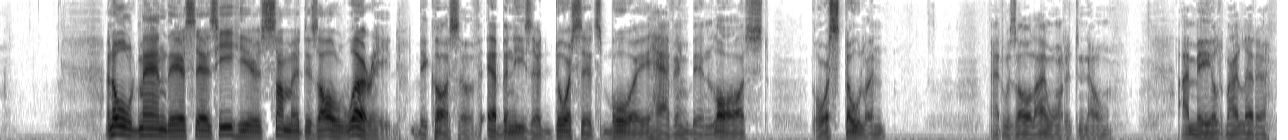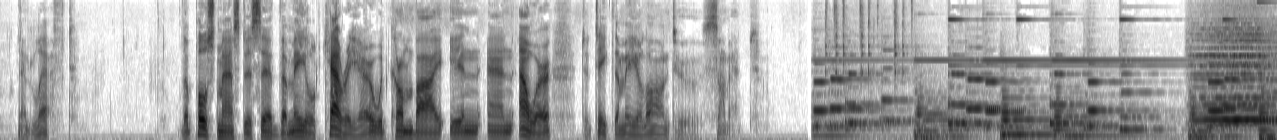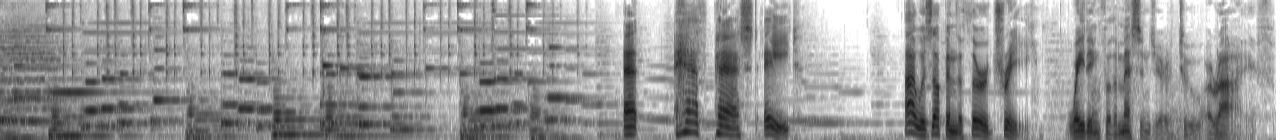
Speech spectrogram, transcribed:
An old man there says he hears Summit is all worried because of Ebenezer Dorset's boy having been lost or stolen that was all I wanted to know. I mailed my letter and left. The postmaster said the mail carrier would come by in an hour to take the mail on to Summit. At half past eight, I was up in the third tree, waiting for the messenger to arrive.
